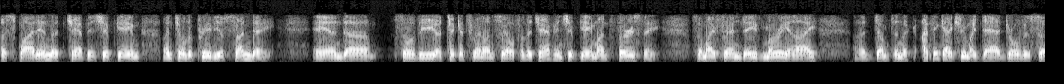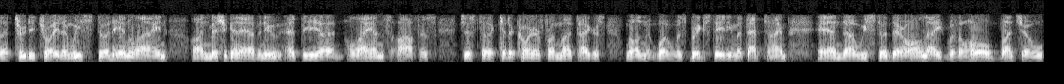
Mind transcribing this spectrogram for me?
a spot in the championship game until the previous Sunday, and uh, so the uh, tickets went on sale for the championship game on Thursday. So my friend Dave Murray and I uh, jumped in the. I think actually my dad drove us uh, to Detroit, and we stood in line on Michigan Avenue at the uh, Lions office, just a kid a corner from uh, Tigers. Well, what was Briggs Stadium at that time, and uh, we stood there all night with a whole bunch of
